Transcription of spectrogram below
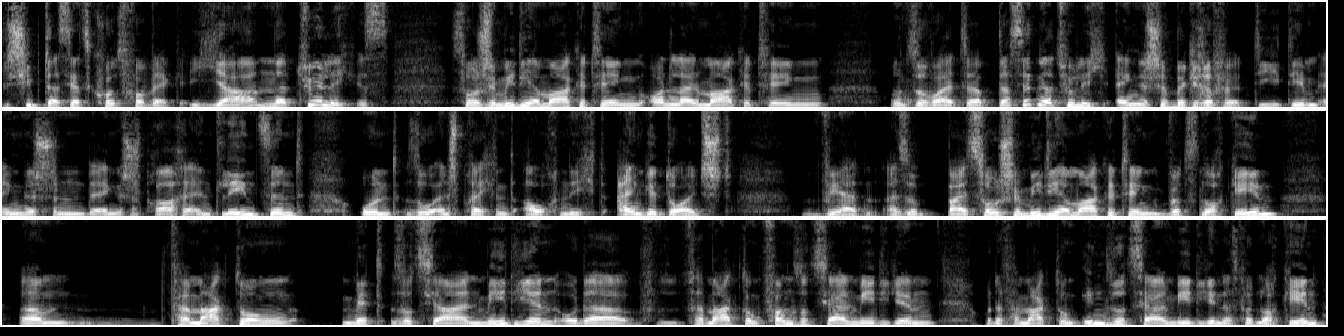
schieb das jetzt kurz vorweg. Ja, natürlich ist Social Media Marketing, Online Marketing, und so weiter. Das sind natürlich englische Begriffe, die dem englischen, der englischen Sprache entlehnt sind und so entsprechend auch nicht eingedeutscht werden. Also bei Social Media Marketing wird's noch gehen. Ähm, Vermarktung mit sozialen Medien oder Vermarktung von sozialen Medien oder Vermarktung in sozialen Medien, das wird noch gehen.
